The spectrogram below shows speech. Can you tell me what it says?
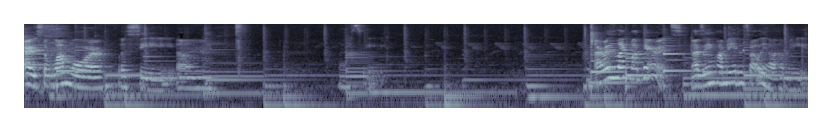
All right, so one more. Let's see. Um, let's see. I really like my parents, Nazim Hamid and Saliha Hamid.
